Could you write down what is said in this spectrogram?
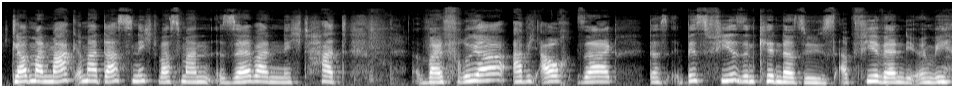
Ich glaube, man mag immer das nicht, was man selber nicht hat. Weil früher habe ich auch gesagt, dass bis vier sind Kinder süß. Ab vier werden die irgendwie,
